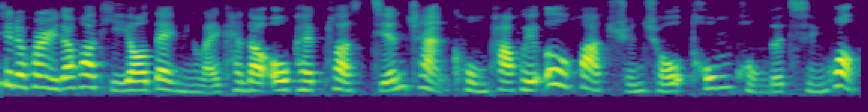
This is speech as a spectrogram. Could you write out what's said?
这一节的寰宇大话题要带您来看到 OPEC Plus 减产，恐怕会恶化全球通膨的情况。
